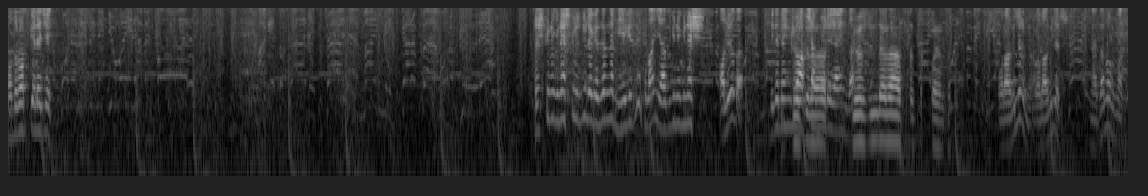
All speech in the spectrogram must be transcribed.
O drop gelecek. Kış günü güneş gözlüğüyle gezenler niye geziyor ki lan? Yaz günü güneş alıyor da. Bir de ben gibi Gözü akşam rahat- böyle yayında. Gözünde rahatsızlık vardı. Olabilir mi? Olabilir. Neden olmasın?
